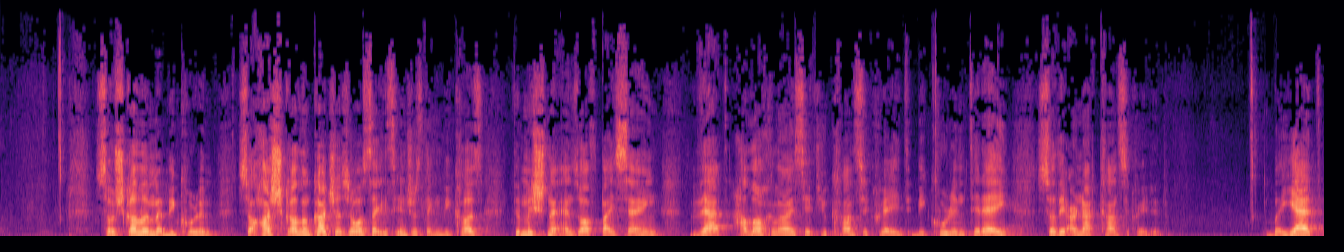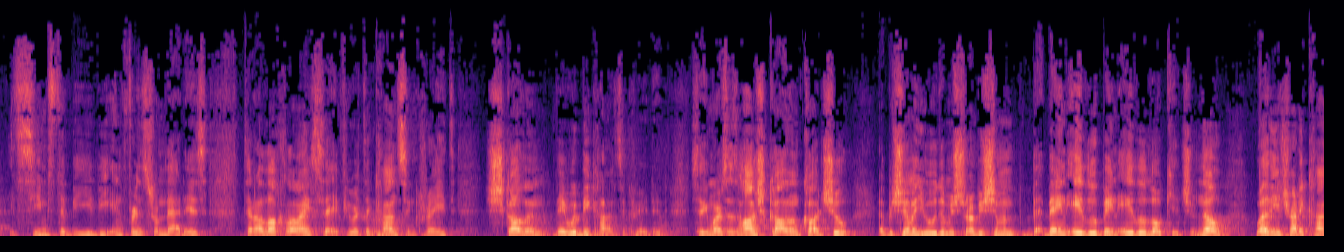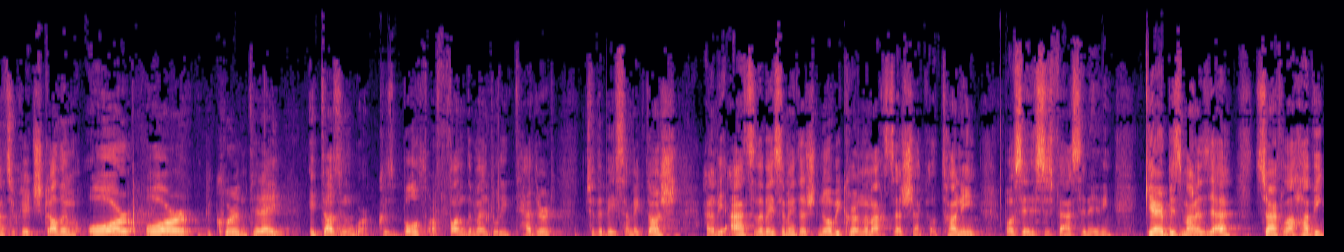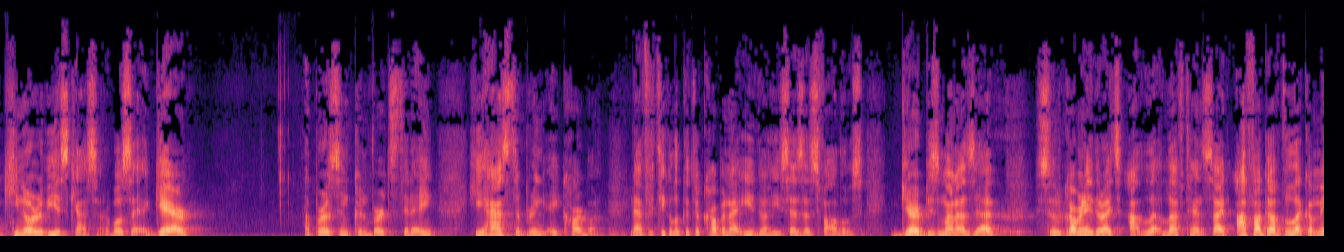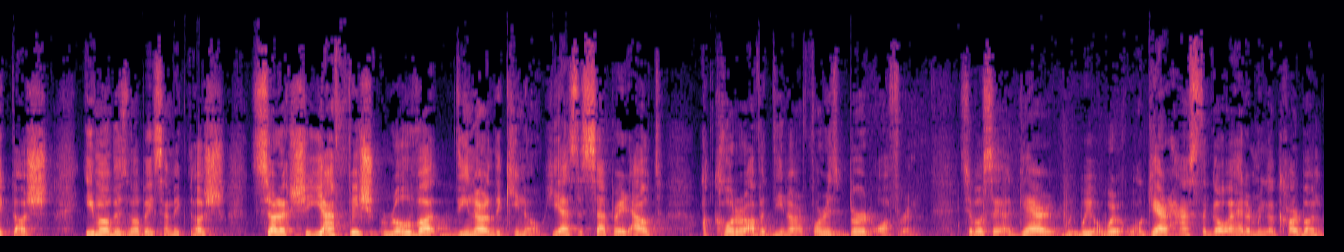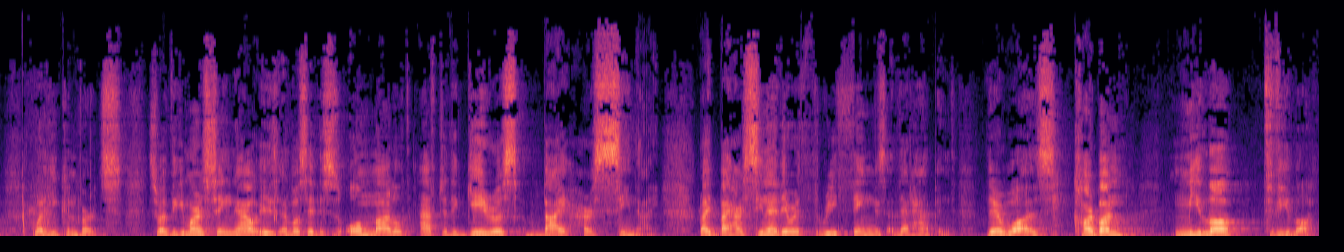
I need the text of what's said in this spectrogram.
shkalim and bikurim. So hashkalim kacha. So we'll say it's interesting because the Mishnah ends off by saying that halach if you consecrate bikurim today, so they are not consecrated. But yet, it seems to be, the inference from that is, that Allah Lamaisa, if you were to consecrate shkalim, they would be consecrated. So the Gemara says, Ha shkalim kachu, Rabbi Shimon Yehuda, Rabbi Shimon, bein elu, bein elu lo kitchu. No, whether you try to consecrate shkalim or, or bikurim today, it doesn't work, because both are fundamentally tethered to the Beis HaMikdash, and the answer of the Beis HaMikdash, no bikurim lemachzeh shekel. Tani, we'll say this is fascinating. Ger bizmanazeh, tzarech lahavi kino revius kaser. We'll say a ger, a person converts today, he has to bring a korban. Now, if you take a look at the Korban Ha'eida, he says as follows: Ger bizman azeh. So the Korban Ha'eida writes uh, left hand side. Afagav deleka mikdash imo bizno beis hamikdash tzarech sheyafish rova dinar likino. He has to separate out a quarter of a dinar for his bird offering. So we'll say a ger, we, we, a ger has to go ahead and bring a korban when he converts. So what the Gemara is saying now is, and we'll say this is all modeled after the Gerus by Har Sinai. Right? By Har Sinai, there were three things that happened. There was Karban, Mila, Tvila.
